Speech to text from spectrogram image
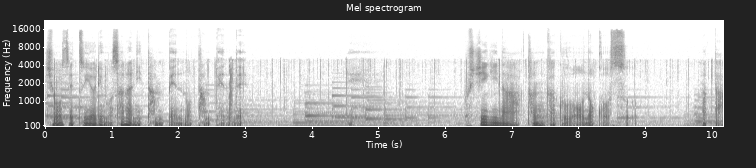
ー、小説よりもさらに短編の短編で、えー、不思議な感覚を残す。また、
